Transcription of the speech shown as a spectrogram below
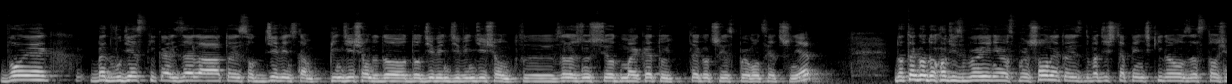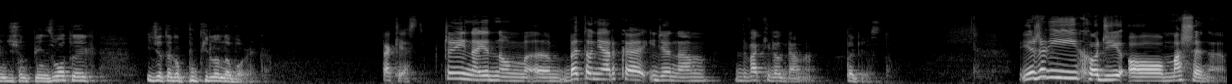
Worek B20 Kaisela to jest od 9,50 do, do 9,90 y, w zależności od marketu i tego, czy jest promocja, czy nie. Do tego dochodzi zbrojenie rozproszone, to jest 25 kg za 185 zł. Idzie tego pół kilo na worek. Tak jest. Czyli na jedną e, betoniarkę idzie nam 2 kg. Tak jest. Jeżeli chodzi o maszynę,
